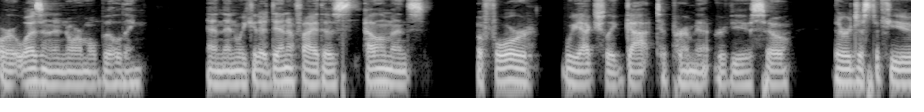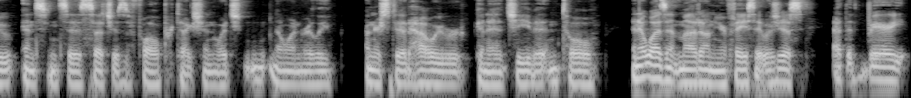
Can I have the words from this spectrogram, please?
or it wasn't a normal building and then we could identify those elements before we actually got to permit review so there were just a few instances such as fall protection which no one really understood how we were going to achieve it until and it wasn't mud on your face. It was just at the very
